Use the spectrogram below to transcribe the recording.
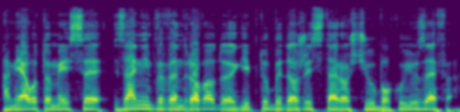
a miało to miejsce zanim wywędrował do Egiptu, by dożyć starości u boku Józefa.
